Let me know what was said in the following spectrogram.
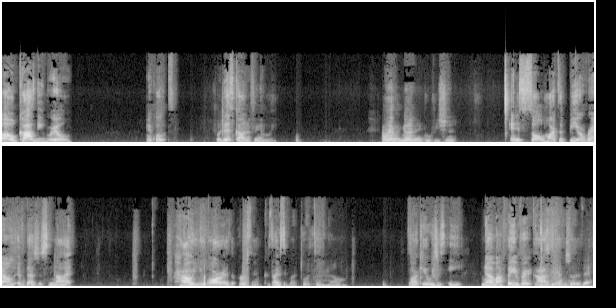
oh, Cosby real. In quotes. For this kind of family. I ain't like none of that goofy shit. It is so hard to be around if that's just not how you are as a person. Because I used to be like, what the hell? Why can't we just eat? Now, my favorite Cosby episode is that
